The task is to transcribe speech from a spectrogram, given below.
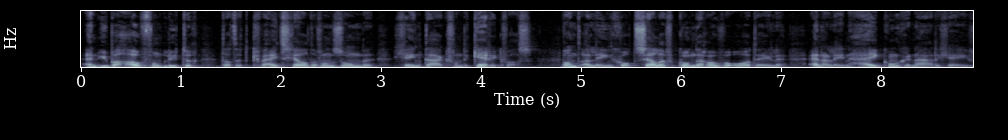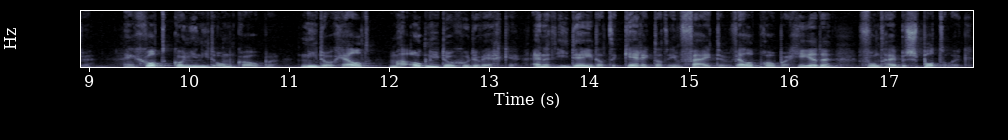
En überhaupt vond Luther dat het kwijtschelden van zonde geen taak van de kerk was. Want alleen God zelf kon daarover oordelen en alleen Hij kon genade geven. En God kon je niet omkopen, niet door geld, maar ook niet door goede werken. En het idee dat de kerk dat in feite wel propageerde, vond hij bespottelijk.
